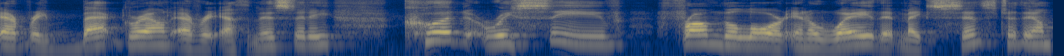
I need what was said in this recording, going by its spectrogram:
every background, every ethnicity could receive from the Lord in a way that makes sense to them,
